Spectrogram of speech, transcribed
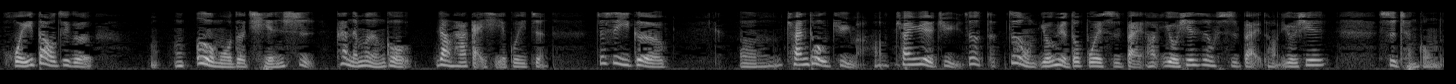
回到这个恶魔的前世，看能不能够让他改邪归正。这是一个呃穿透剧嘛，哈，穿越剧，这这种永远都不会失败哈，有些是失败的哈，有些是成功的。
